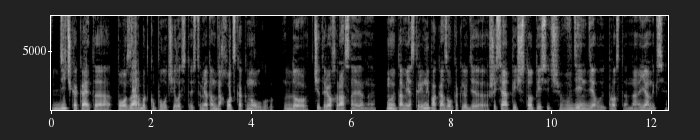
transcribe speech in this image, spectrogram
дичь какая-то по заработку получилась, то есть у меня там доход скакнул до четырех раз, наверное. Ну, и там я скрины показывал, как люди 60 тысяч, 100 тысяч в день делают просто на Яндексе.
